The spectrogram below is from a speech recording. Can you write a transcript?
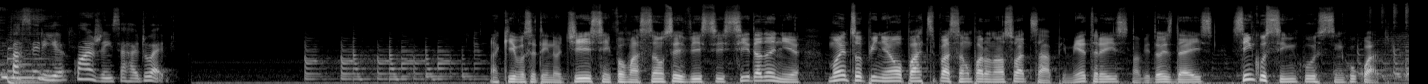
em parceria com a agência Rádio Web. Aqui você tem notícia, informação, serviço e cidadania. Mande sua opinião ou participação para o nosso WhatsApp 63 9210 5554.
